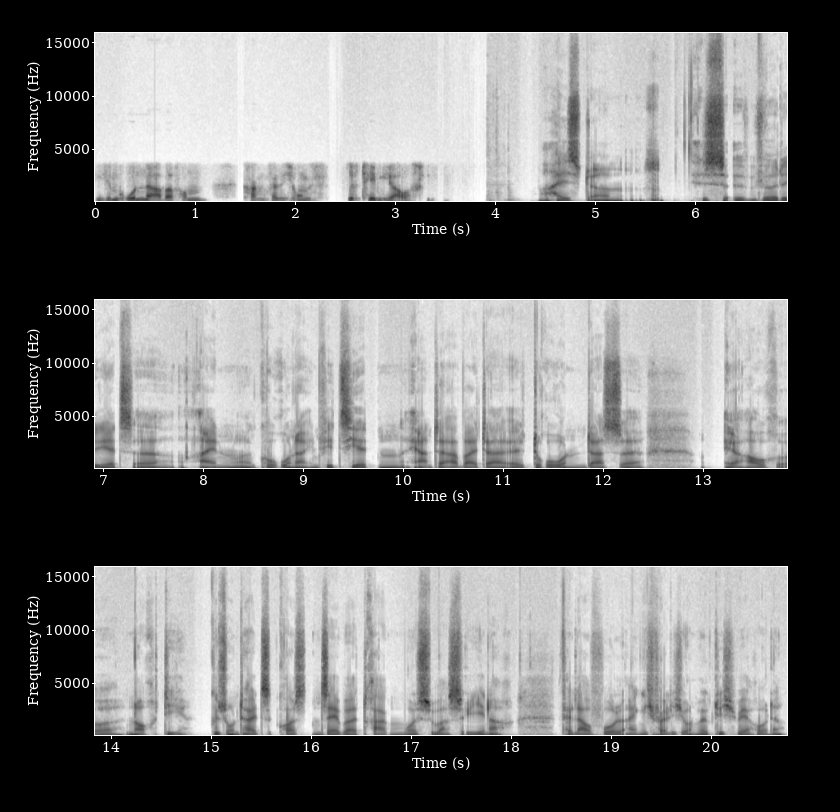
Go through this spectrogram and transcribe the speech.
die sie im Grunde aber vom Krankenversicherungssystem hier ausschließen. Heißt, ähm, es würde jetzt äh, einem Corona-infizierten Erntearbeiter äh, drohen, dass äh, er auch äh, noch die Gesundheitskosten selber tragen muss, was je nach Verlauf wohl eigentlich völlig unmöglich wäre, oder?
